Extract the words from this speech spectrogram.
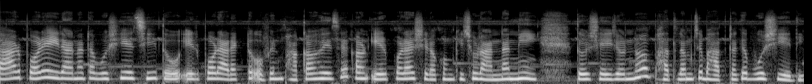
তারপরে এই রান্নাটা বসিয়েছি। তো এরপর আর একটা ওভেন ফাঁকা হয়েছে। কারণ এরপর আর সেরকম কিছু রান্না নেই। তো সেই জন্য ভাবলাম যে ভাতটাকে বসিয়ে দিই।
